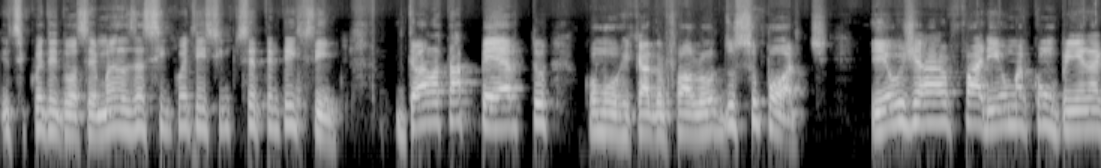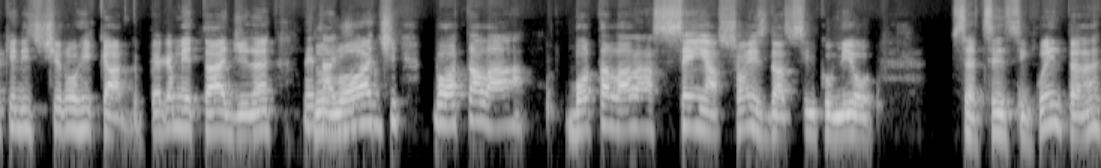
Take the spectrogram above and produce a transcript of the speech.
em 52 semanas é 55,75. Então ela está perto, como o Ricardo falou, do suporte. Eu já faria uma comprinha naquele estilo Ricardo. Pega metade né, do lote, bota lá, bota lá as 100 ações das 5 mil 750, né?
